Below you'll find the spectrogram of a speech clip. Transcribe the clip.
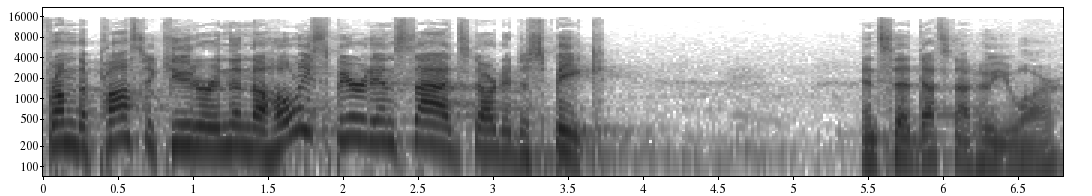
from the prosecutor. And then the Holy Spirit inside started to speak and said, That's not who you are.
